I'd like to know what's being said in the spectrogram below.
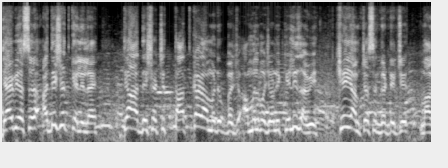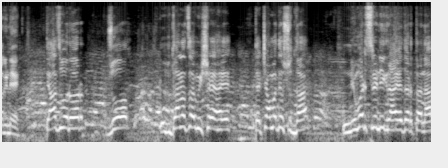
द्यावी असं आदेशित केलेलं आहे. त्या आदेशाची तात्काळ अंमल अंमलबजावणी केली जावी ही आमच्या संघटनेची मागणी आहे. त्याचबरोबर जो उद्यानाचा विषय आहे त्याच्यामध्ये सुद्धा निवड श्रेणी ग्राह्य धरताना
